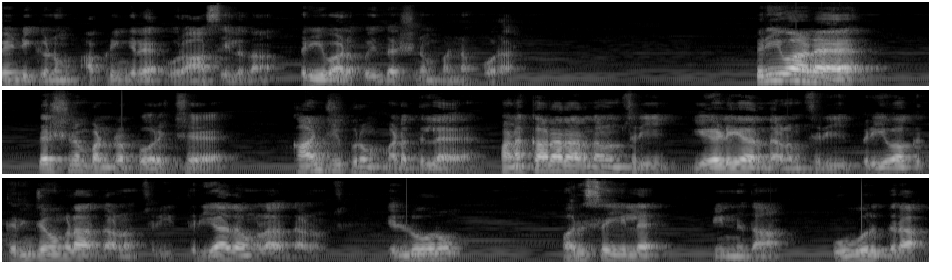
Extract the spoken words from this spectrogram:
வேண்டிக்கணும் அப்படிங்கிற ஒரு ஆசையில் தான் பெரியவாளை போய் தரிசனம் பண்ண போகிறார் பெரியவாளை தரிசனம் பண்ணுறப்போ போறச்ச காஞ்சிபுரம் மடத்தில் பணக்காரராக இருந்தாலும் சரி ஏழையாக இருந்தாலும் சரி பெரியவாக்கு தெரிஞ்சவங்களாக இருந்தாலும் சரி தெரியாதவங்களாக இருந்தாலும் சரி எல்லோரும் வரிசையில் நின்று தான் ஒவ்வொருத்தராக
